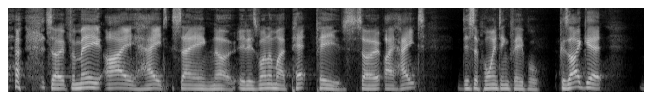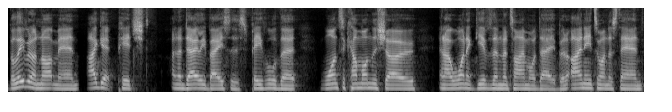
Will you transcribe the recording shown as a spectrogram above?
so for me, I hate saying no. It is one of my pet peeves. So I hate disappointing people because I get, believe it or not, man, I get pitched on a daily basis people that want to come on the show and I want to give them the time or day. But I need to understand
